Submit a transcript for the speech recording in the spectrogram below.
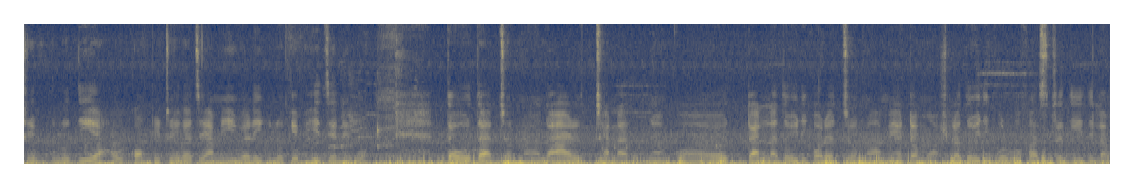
শেপগুলো দিয়ে কমপ্লিট হয়ে গেছে। আমি এবার এগুলোকে ভেজে নেব। তো তার জন্য আর ছানা ডালনা তৈরি করার জন্য আমি একটা মশলা তৈরি করব। ফার্স্টে দিয়ে দিলাম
